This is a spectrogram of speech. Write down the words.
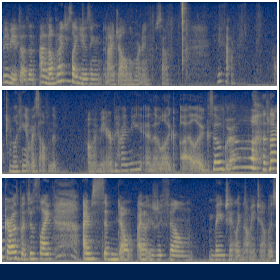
Maybe it doesn't. I don't know. But I just like using an eye gel in the morning. So yeah. I'm looking at myself in the on my mirror behind me and I'm like I look so gross not gross but just like I'm don't I don't usually film main channel, like not main channel, but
